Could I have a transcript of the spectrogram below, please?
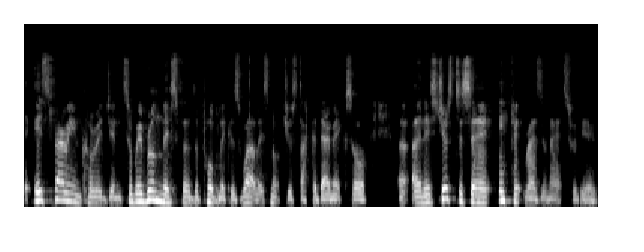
it's very encouraging. So we run this for the public as well. It's not just academics or, uh, and it's just to say if it resonates with you,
